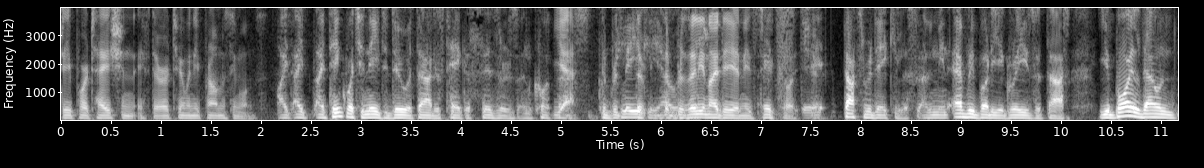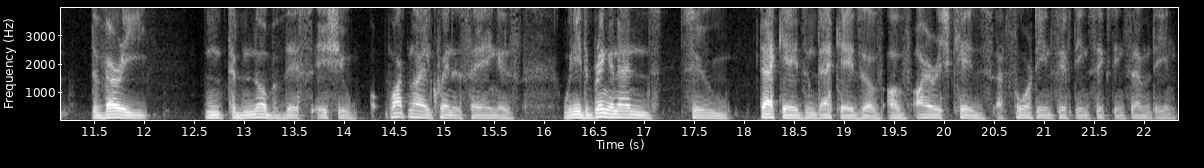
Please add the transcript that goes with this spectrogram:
deportation if there are too many promising ones? I, I, I think what you need to do with that is take a scissors and cut Yeah, that the, completely the, out. the Brazilian idea needs to It's, be cut. yeah. it- that's ridiculous. I mean, everybody agrees with that. You boil down the very to the nub of this issue. What Niall Quinn is saying is we need to bring an end to decades and decades of, of Irish kids at 14, 15, 16, 17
